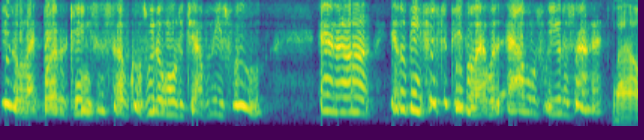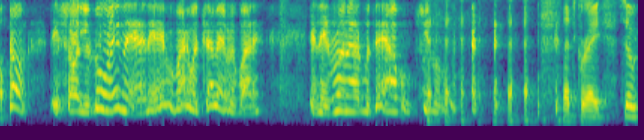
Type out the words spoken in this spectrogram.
you know, like Burger Kings and stuff, because we don't want the Japanese food. And uh, it'll be 50 people there with albums for you to sign. Wow, So they saw you go in there, and everybody would tell everybody, and they'd run out with the albums, you know. that's great. So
